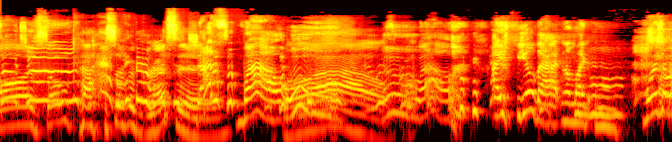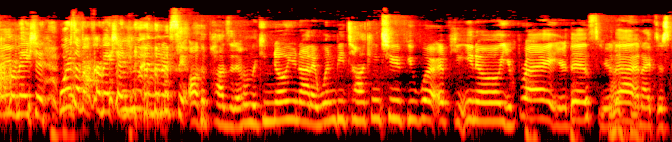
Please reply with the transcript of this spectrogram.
oh, it's so passive aggressive. That's wow. wow. Ooh, wow. I feel that, and I'm like, ooh, words of affirmation. Words of affirmation. and then I say all the positive. I'm like, you know, you're not. I wouldn't be talking to you if you were. If you, you know, you're bright. You're this. You're that. And I just,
